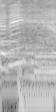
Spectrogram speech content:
study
